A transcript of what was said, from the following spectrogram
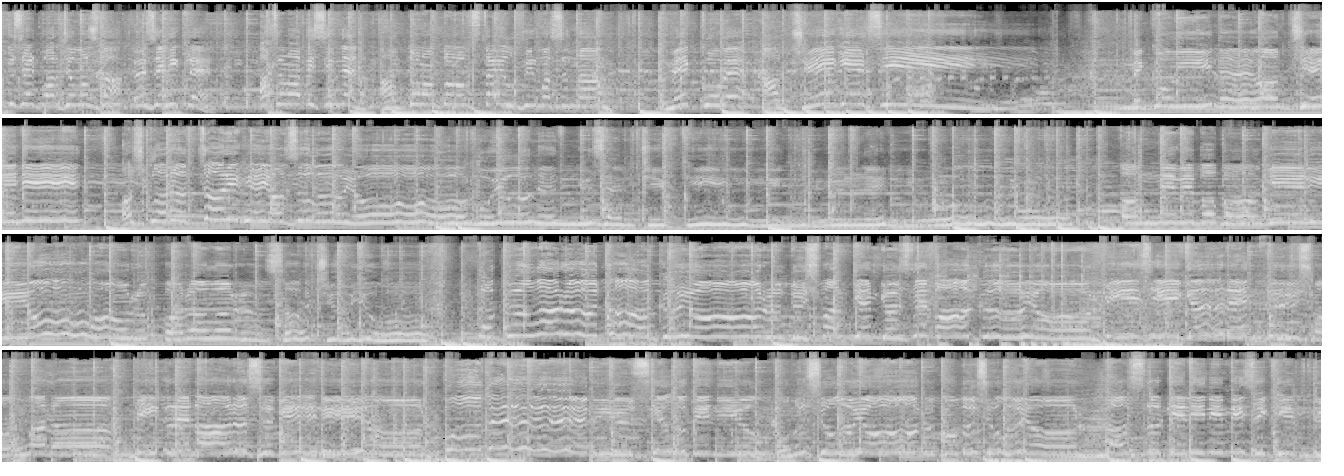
Bu güzel parçamızda özellikle Hasan abisinden Anton Antonov Style firmasından Mekko ve Akçe'ye gelsin. Mekko ile Akçe'nin aşkları tarihe yazılıyor. Bu yılın en güzel çift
